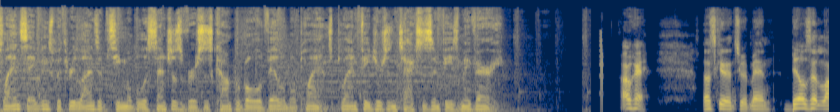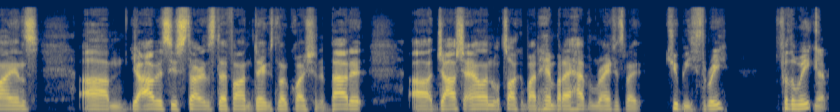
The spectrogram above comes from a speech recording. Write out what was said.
Plan savings with three lines of T Mobile Essentials versus comparable available plans. Plan features and taxes and fees may vary. Okay, let's get into it, man. Bills at Lions. Um, you're obviously starting Stefon Diggs, no question about it. Uh, Josh Allen, we'll talk about him, but I have him ranked as my QB three for the week. Yep.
